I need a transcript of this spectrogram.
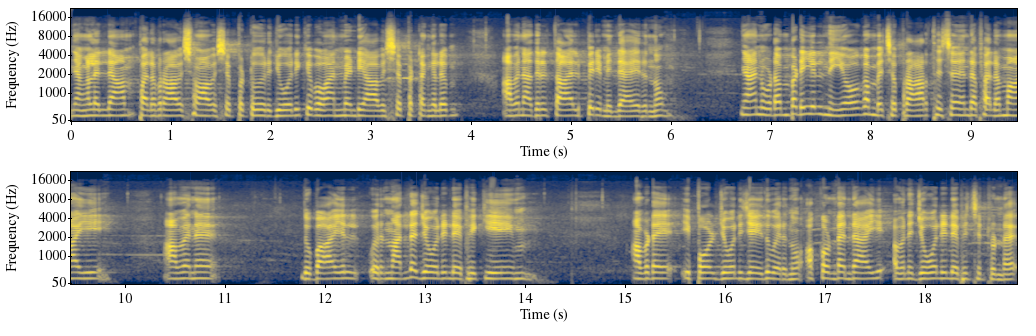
ഞങ്ങളെല്ലാം പല പ്രാവശ്യം ആവശ്യപ്പെട്ടു. ഒരു ജോലിക്ക് പോകാൻ വേണ്ടി ആവശ്യപ്പെട്ടെങ്കിലും അവൻ അതിൽ താല്പര്യമില്ലായിരുന്നു. ഞാൻ ഉടമ്പടിയിൽ നിയോഗം വെച്ച് പ്രാർത്ഥിച്ചതിന്റെ ഫലമായി അവന് ദുബായിൽ ഒരു നല്ല ജോലി ലഭിക്കുകയും അവിടെ ഇപ്പോൾ ജോലി ചെയ്തു വരുന്നു. അക്കൗണ്ടന്റായി അവന് ജോലി ലഭിച്ചിട്ടുണ്ട്.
